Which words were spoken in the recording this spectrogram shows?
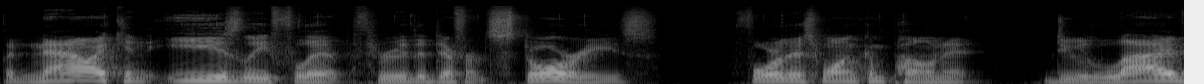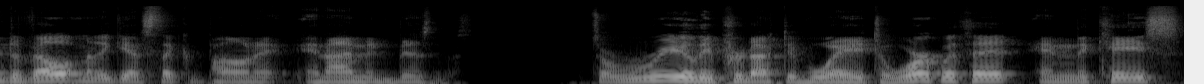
But now I can easily flip through the different stories for this one component, do live development against the component, and I'm in business. It's a really productive way to work with it. And in the case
